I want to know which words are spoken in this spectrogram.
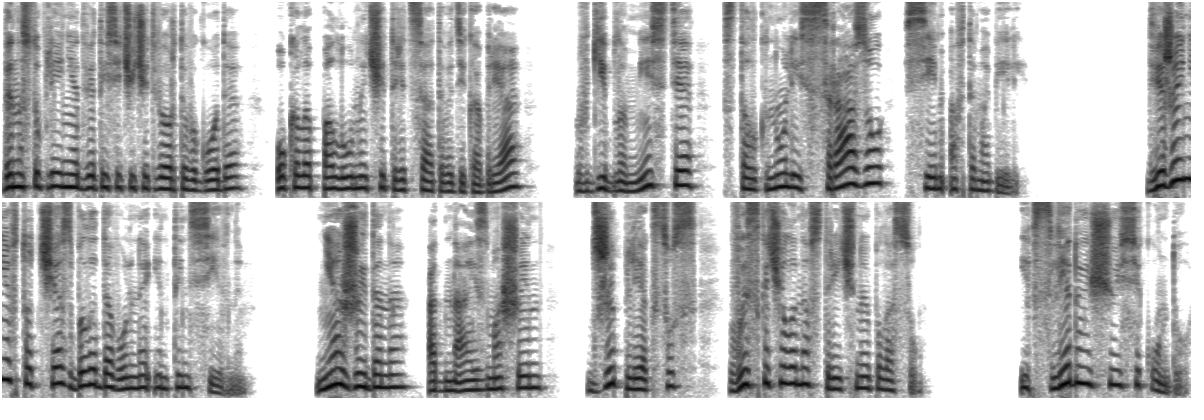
до наступления 2004 года, около полуночи 30 декабря, в гиблом месте столкнулись сразу семь автомобилей. Движение в тот час было довольно интенсивным. Неожиданно одна из машин, джип «Лексус», выскочила на встречную полосу. И в следующую секунду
